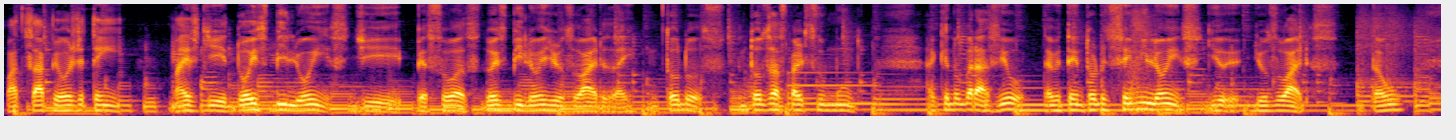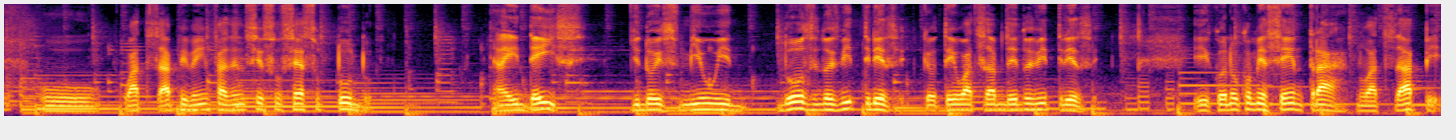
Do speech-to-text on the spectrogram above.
O WhatsApp hoje tem mais de 2 bilhões de pessoas, 2 bilhões de usuários aí, em, todos, em todas as partes do mundo. Aqui no Brasil deve ter em torno de 100 milhões de, de usuários. Então o WhatsApp vem fazendo esse sucesso todo. Aí desde de 2012, 2013, que eu tenho o WhatsApp desde 2013. E quando eu comecei a entrar no WhatsApp,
